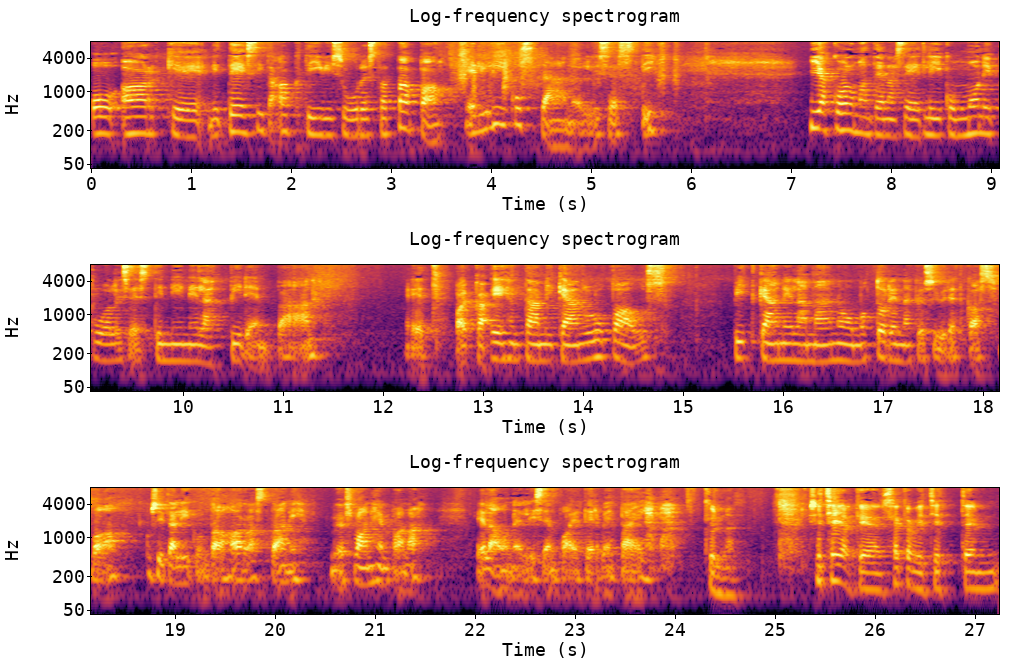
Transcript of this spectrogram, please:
ole arkea, niin tee sitä aktiivisuudesta tapa, eli liiku säännöllisesti. Ja kolmantena se, että liiku monipuolisesti, niin elät pidempään. Et vaikka eihän tämä mikään lupaus pitkään elämään ole, mutta todennäköisyydet kasvaa, kun sitä liikuntaa harrastaa, niin myös vanhempana elää onnellisempaa ja terveempää elämää. Kyllä. Sitten sen jälkeen sä kävit sitten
